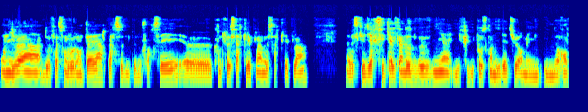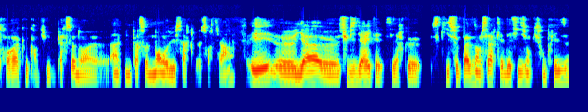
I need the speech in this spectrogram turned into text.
On y va de façon volontaire, personne ne peut nous forcer. Euh, quand le cercle est plein, le cercle est plein. Euh, ce qui veut dire que si quelqu'un d'autre veut venir, il, il, pose candidature, mais il, ne rentrera que quand une personne, euh, une personne membre du cercle sortira. Et euh, il y a euh, subsidiarité, c'est-à-dire que ce qui se passe dans le cercle, les décisions qui sont prises,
